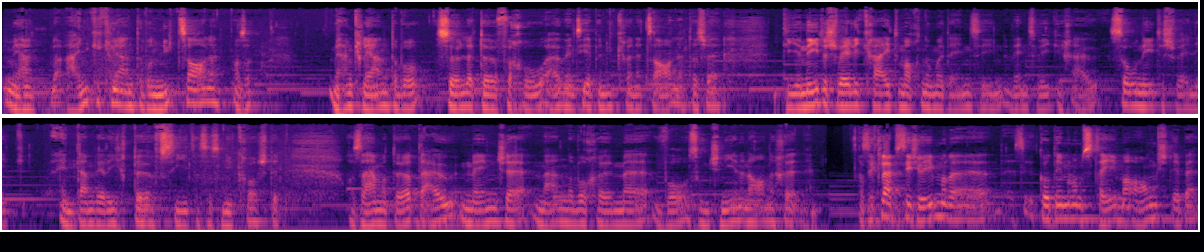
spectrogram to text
Wir haben einige Klienten, die nicht zahlen. Also, wir haben Klienten, die sollen dürfen kommen, auch wenn sie eben nicht können zahlen können. Die Niederschwelligkeit macht nur dann Sinn, wenn es wirklich auch so niederschwellig in diesem Bereich darf sein, dass es nichts kostet. Also haben wir dort auch Menschen, Männer, die kommen, die sonst nie können. Also ich glaube, es ist immer, äh, es geht immer ums Thema Angst, eben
